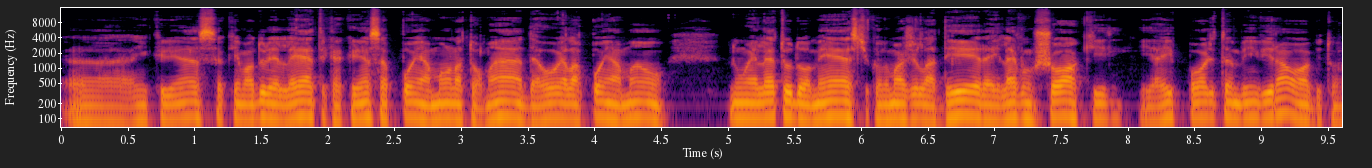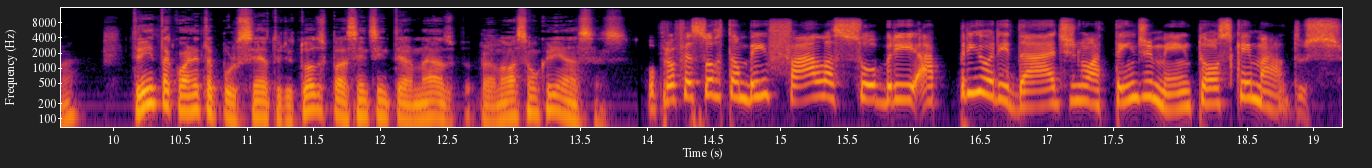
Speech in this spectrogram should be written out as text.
uh, em criança, queimadura elétrica, a criança põe a mão na tomada ou ela põe a mão num eletrodoméstico, numa geladeira e leva um choque, e aí pode também vir a óbito, né? 30 a 40% de todos os pacientes internados para nós são crianças. O professor também fala sobre a prioridade no atendimento aos queimados.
